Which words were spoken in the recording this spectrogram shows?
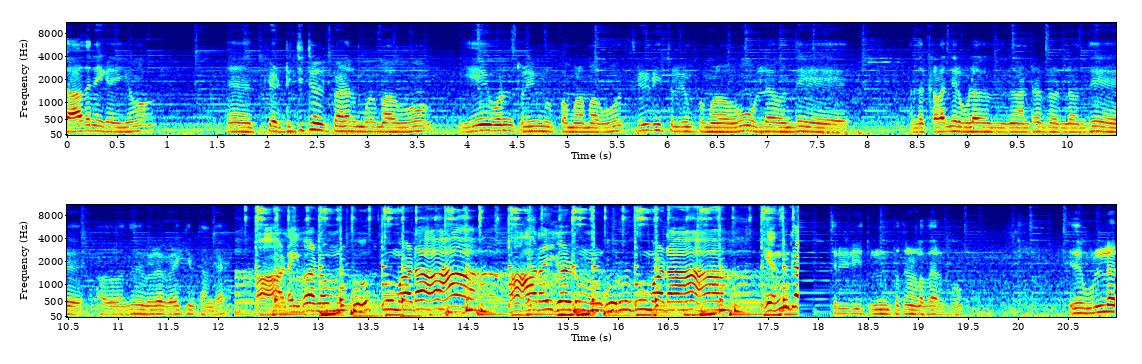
சாதனைகளையும் டிஜிட்டல் பேனல் மூலமாகவும் ஏ ஒன் தொழில்நுட்பம் மூலமாகவும் த்ரீ டி தொழில்நுட்பம் மூலமாகவும் உள்ள வந்து அந்த கலைஞர் உலக அண்டர் கிரவுண்டில் வந்து அவர் வந்து விளை விளக்கியிருக்காங்க. ஆடைவனம் பூக்குமடா பாறைகளும் உருகுமடா எங்க த்ரீ டி தொழில்நுட்பத்தில் நல்லா தான் இருக்கும். இது உள்ளே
